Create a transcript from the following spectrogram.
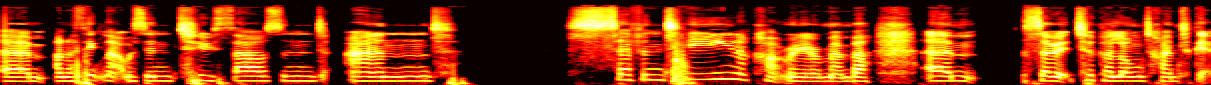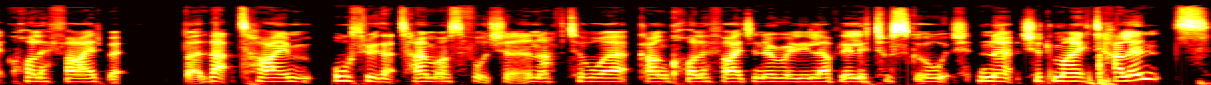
Um, and I think that was in two thousand and seventeen. I can't really remember. Um, so it took a long time to get qualified, but but at that time, all through that time, I was fortunate enough to work unqualified in a really lovely little school, which nurtured my talents.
